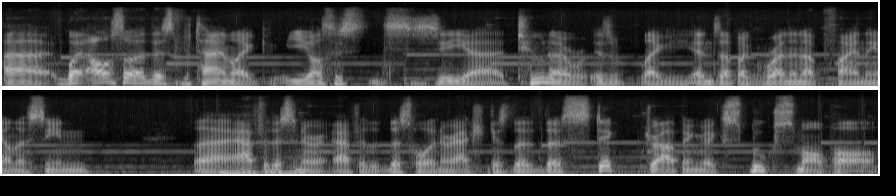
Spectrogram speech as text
Uh, but also at this time, like you also see uh, Tuna is like ends up like running up finally on the scene uh, after this inter- after the, this whole interaction because the the stick dropping like spooks Small Paul.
